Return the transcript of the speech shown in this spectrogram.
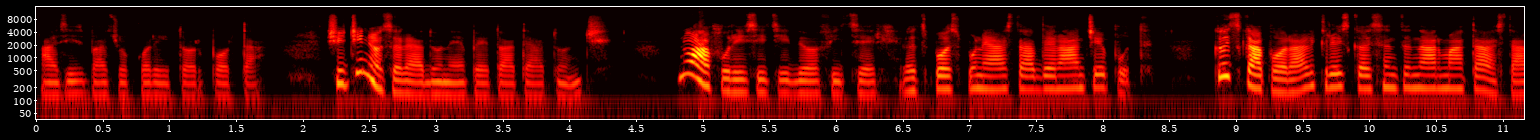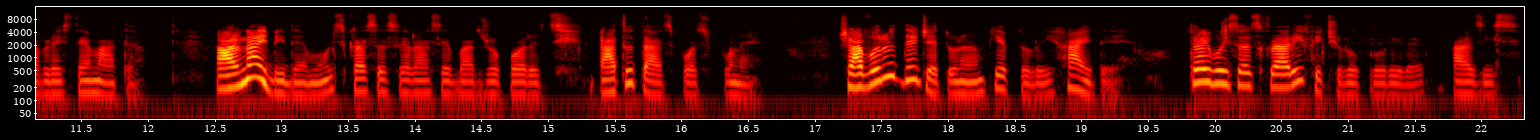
a zis baciocoritor Porta. Și cine o să le adune pe toate atunci? Nu a furisiții de ofițeri, îți pot spune asta de la început. Câți caporali crezi că sunt în armata asta blestemată? Al naibii de mulți ca să se lase batjocorâți, atât ați pot spune. Și-a vărât degetul în pieptul lui Haide. Trebuie să-ți clarifici lucrurile," a zis.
